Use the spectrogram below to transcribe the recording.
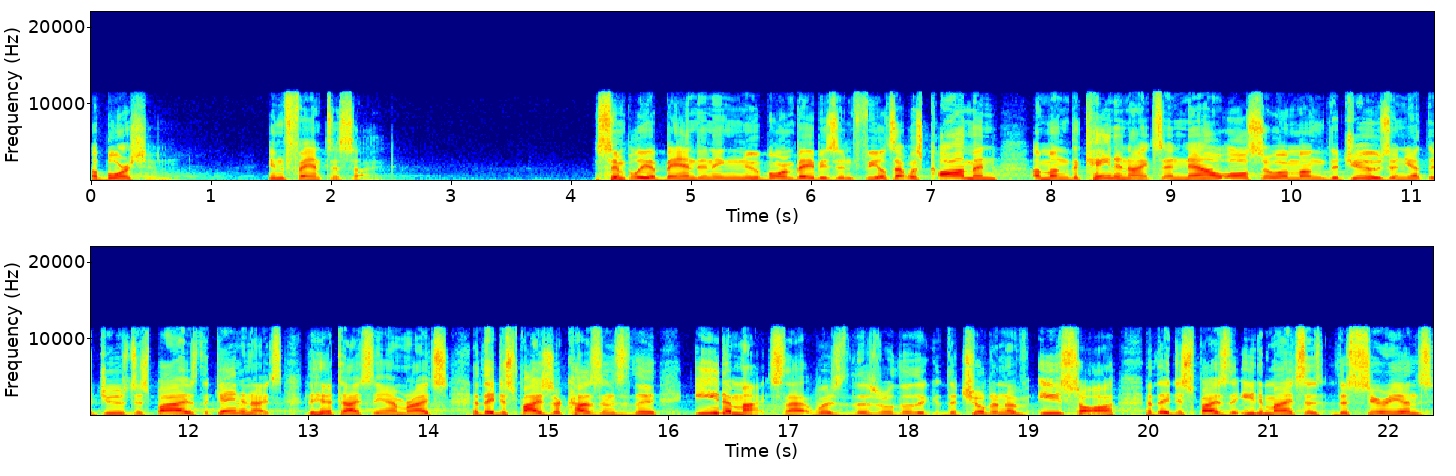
abortion, infanticide simply abandoning newborn babies in fields. That was common among the Canaanites and now also among the Jews. And yet the Jews despised the Canaanites, the Hittites, the Amorites, they despised their cousins, the Edomites. That was those were the, the children of Esau. They despised the Edomites, the Syrians.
